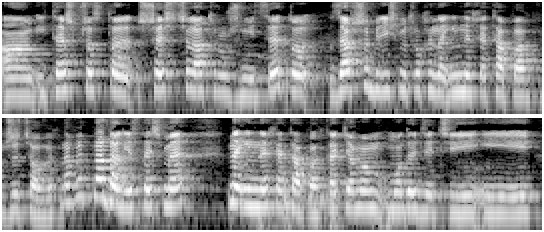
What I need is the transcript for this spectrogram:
um, i też przez te 6 lat różnicy to zawsze byliśmy trochę na innych etapach życiowych. Nawet nadal jesteśmy na innych etapach, tak? Ja mam młode dzieci i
